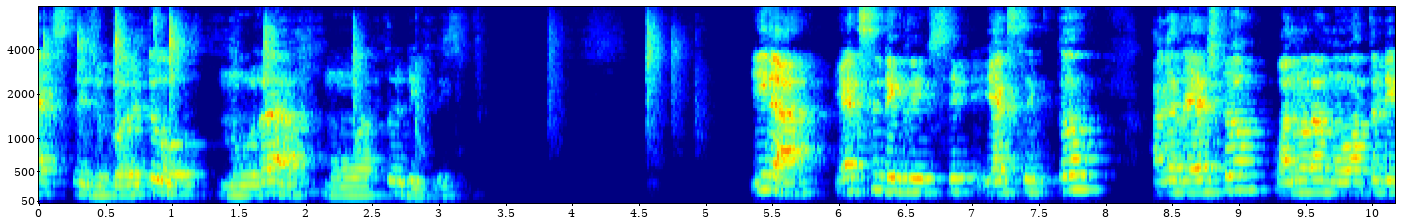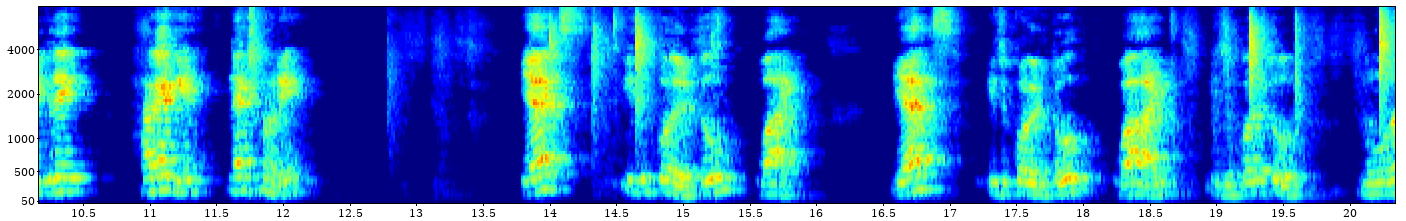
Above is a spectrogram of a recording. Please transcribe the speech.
ಎಕ್ಸ್ ಇಸ್ ಇಕ್ವಲ್ ಟು ನೂರ ಮೂವತ್ತು ಡಿಗ್ರಿ ಈಗ ಎಕ್ಸ್ ಡಿಗ್ರಿ ಎಕ್ಸ್ ಸಿಕ್ತು, ಹಾಗಾದ್ರೆ ಎಷ್ಟು? ಒಂದೂರ ಮೂವತ್ತು ಡಿಗ್ರಿ ಹಾಗಾಗಿ ನೆಕ್ಸ್ಟ್ ನೋಡಿ. X is equal to Y X is equal to Y is equal to ನೂರ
